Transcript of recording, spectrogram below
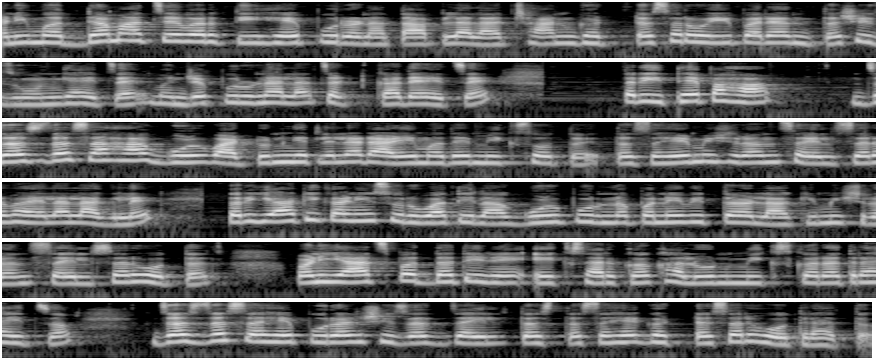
आणि मध्यम आचेवरती हे पुरण आता आपल्याला छान घट्टसर होईपर्यंत शिजवून घ्यायचं आहे म्हणजे पुरणाला चटका द्यायचा आहे तर इथे पहा जसजसा हा गूळ वाटून घेतलेल्या डाळीमध्ये मिक्स होतोय तसं हे मिश्रण सैलसर व्हायला लागले. तर या ठिकाणी सुरुवातीला गूळ पूर्णपणे वितळला की मिश्रण सैलसर होतंच. पण याच पद्धतीने एकसारखं खालून मिक्स करत राहायचं. जसजसं हे पुरण शिजत जाईल तसतसं हे घट्टसर होत राहतं.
